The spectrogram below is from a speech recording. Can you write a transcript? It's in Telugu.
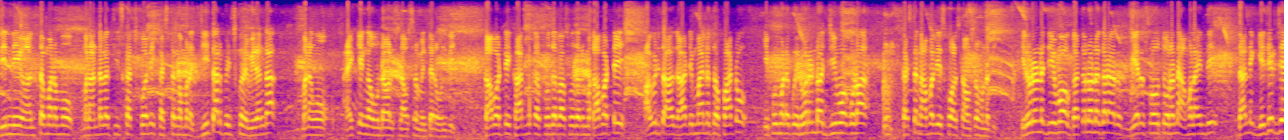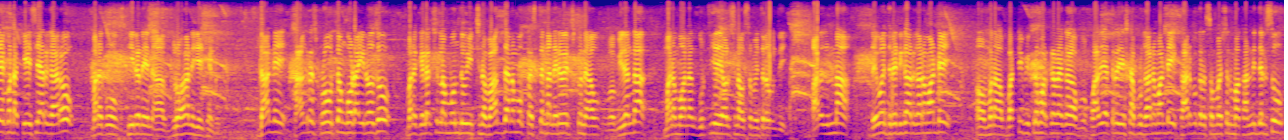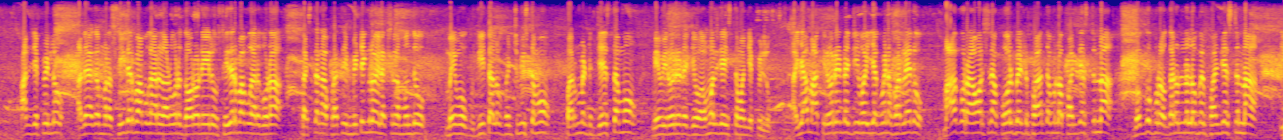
దీన్ని అంతా మనము మన అండలో తీసుకొచ్చుకొని ఖచ్చితంగా మన జీతాలు పెంచుకునే విధంగా మనము ఐక్యంగా ఉండవలసిన అవసరం ఎంతైనా ఉంది. కాబట్టి కార్మిక సోదరుల సోదరి కాబట్టి అవిటితో ఆ డిమాండ్లతో పాటు ఇప్పుడు మనకు ఇరవై రెండో జీవో కూడా ఖచ్చితంగా అమలు చేసుకోవాల్సిన అవసరం ఉన్నది. ఇరవై రెండో జీవో గతంలోనే కూడా వీరస్ ప్రభుత్వంలోనే అమలైంది. దాన్ని గెజిట్ చేయకుండా కేసీఆర్ గారు మనకు తీరని ద్రోహాన్ని చేసిండు. దాన్ని కాంగ్రెస్ ప్రభుత్వం కూడా ఈరోజు మనకు ఎలక్షన్ల ముందు ఇచ్చిన వాగ్దానము ఖచ్చితంగా నెరవేర్చుకునే విధంగా మనం వాళ్ళని గుర్తు చేయవలసిన అవసరం ఇద్దరు ఉంది. ఆ రోజు ఉన్న రేవంత్ రెడ్డి గారు కానివ్వండి మన బట్టి విక్రమార్క పాదయాత్ర చేసినప్పుడు కానివ్వండి కార్మికుల సమస్యలు మాకు అన్ని తెలుసు అని చెప్పిండు. అదేగా మన శ్రీధర్ బాబు గారు గారు కూడా గౌరవనీయులు. శ్రీధర్ బాబు గారు కూడా ఖచ్చితంగా ప్రతి మీటింగ్లో ఎలక్షన్ల ముందు మేము జీతాలు పెంచిపిస్తాము పర్మనెంట్ చేస్తాము మేము ఇరవై రెండు జీవో అమలు చేయిస్తామని చెప్పిండు. అయ్యా మాకు ఇరవై రెండు జీవో ఇవ్వకపోయినా పర్లేదు మాకు రావాల్సిన కోల్బెల్ట్ ప్రాంతంలో పనిచేస్తున్న బొగ్గు గనులలో మేము పనిచేస్తున్న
